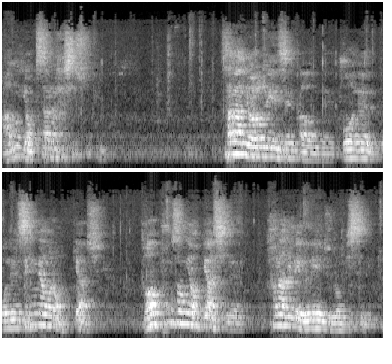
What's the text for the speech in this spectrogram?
아무 역사를 하실 수 없는 것이죠. 사랑하는 여러분의 인생 가운데 구원은 오늘 생명을 얻게 하시고 더 풍성히 얻게 하시는 하나님의 은혜인 줄로 믿습니다.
